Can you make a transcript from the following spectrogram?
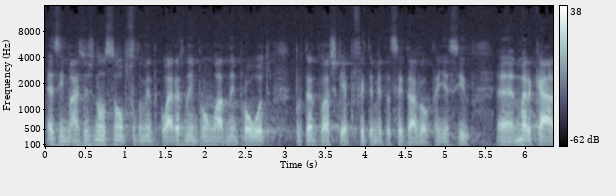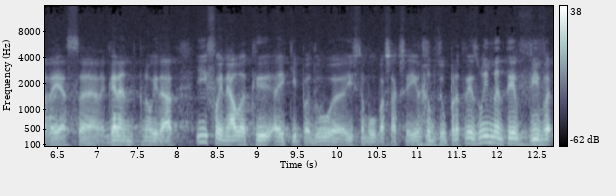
as imagens não são absolutamente claras nem para um lado nem para o outro, portanto acho que é perfeitamente aceitável que tenha sido uh, marcada essa grande penalidade e foi nela que a equipa do Istanbul Başakşehir reduziu para 3-1 e manteve viva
